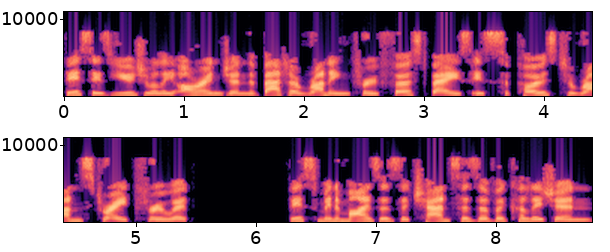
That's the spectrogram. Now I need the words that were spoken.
This is usually orange and the batter running through first base is supposed to run straight through it. This minimizes the chances of a collision.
